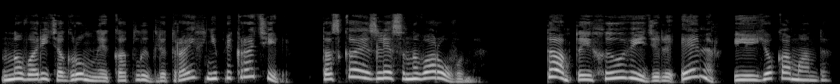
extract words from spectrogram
но варить огромные котлы для троих не прекратили, таская из леса наворованное. Там-то их и увидели Эмер и ее команда.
